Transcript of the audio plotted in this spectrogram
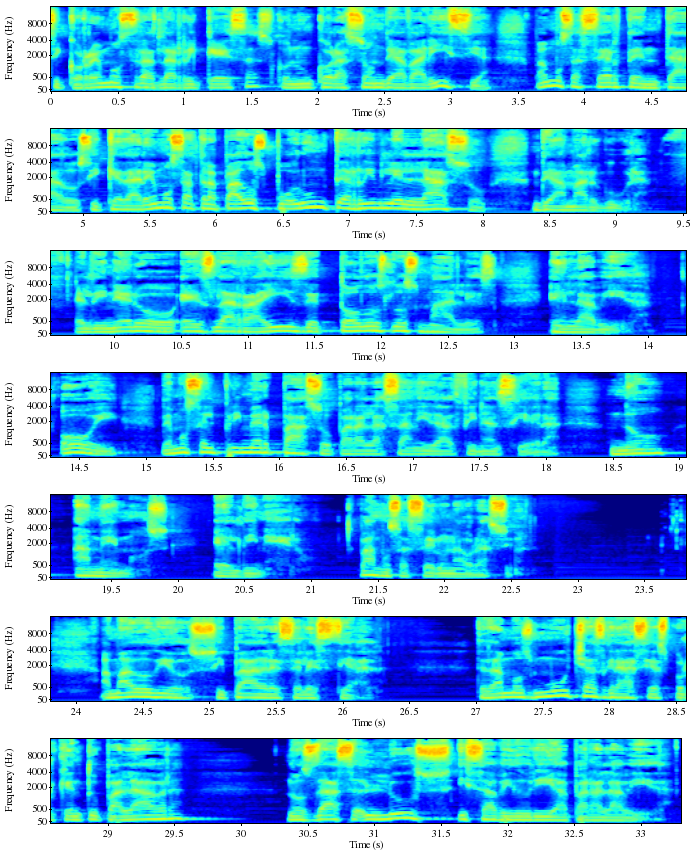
Si corremos tras las riquezas con un corazón de avaricia, vamos a ser tentados y quedaremos atrapados por un terrible lazo de amargura. El dinero es la raíz de todos los males en la vida. Hoy demos el primer paso para la sanidad financiera. No amemos el dinero. Vamos a hacer una oración. Amado Dios y Padre Celestial, te damos muchas gracias porque en tu palabra nos das luz y sabiduría para la vida.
